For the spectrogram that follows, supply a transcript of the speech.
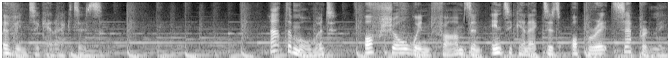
of interconnectors. At the moment, offshore wind farms and interconnectors operate separately,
